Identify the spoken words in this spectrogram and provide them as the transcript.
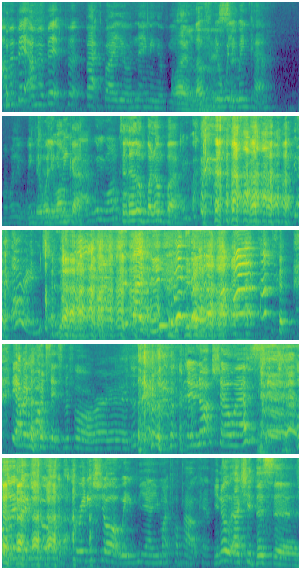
I'm a bit. I'm a bit put back by your naming of your, I love your this. Willy Winker. My Willy Winker. The Willy Wonka. Willy Wonka. It's a little Oompa Loompa. Is it orange? yeah, I've been watched this before. Do not show us. Although those shorts are pretty short, we yeah, you might pop out. Careful. You know, actually, this uh,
